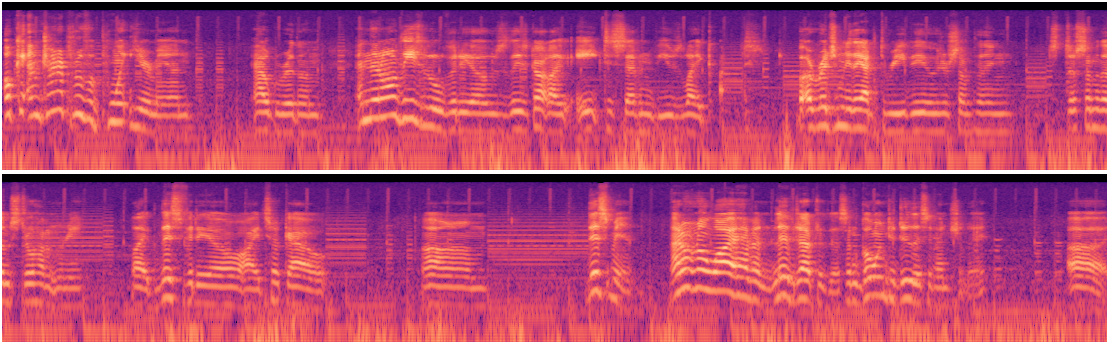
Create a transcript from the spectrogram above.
Okay, I'm trying to prove a point here, man. Algorithm. And then all these little videos, these got like 8 to 7 views, like, but originally they had 3 views or something. Still, some of them still haven't really, like, this video I took out, um, this man. I don't know why I haven't lived up to this. I'm going to do this eventually. Uh,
